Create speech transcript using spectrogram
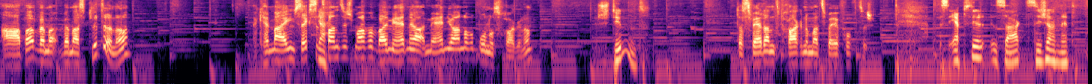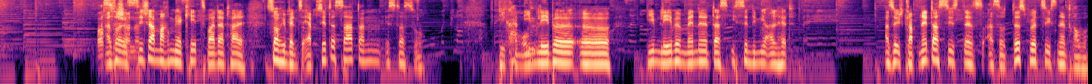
Aber wenn man, wenn man splitte, ne? Da können wir eigentlich 26 machen, weil wir hätten ja, wir hätten ja auch noch eine Bonusfrage, ne? Stimmt. Das wäre dann Frage Nummer 52. Das Erbse sagt sicher nicht. Was Also sicher nicht. sicher machen wir kein zweiter Teil. Sorry, wenn es Erbse das sagt, dann ist das so. Die kann nie im Leben, äh, nie im Leben meine, dass ich sie nicht mehr all hätte. Also ich glaube nicht, dass sie das, also das wird sich's nicht trauen.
